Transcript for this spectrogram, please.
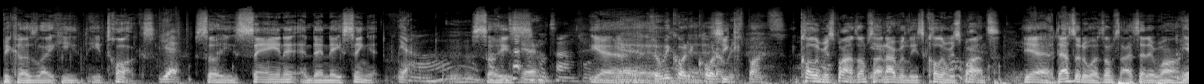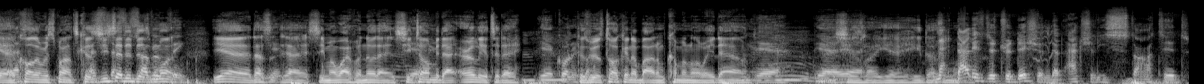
because like he he talks. Yeah. So he's saying it and then they sing it. Yeah. Mhm. So he's technical term yeah, Yeah, yeah, so we call it yeah. call and She- response. Call and response. I'm sorry, not release. Call and response. Yeah, that's what it was. I'm sorry, I said it wrong. Yeah, Yeah, call and response because she said it this morning. Yeah, that's yeah. See, my wife would know that, and she Yeah. told me that earlier today. Yeah, call and because we was talking about him coming all the way down. Yeah, yeah. And she yeah. was like, yeah, he doesn't. That is the tradition that actually started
